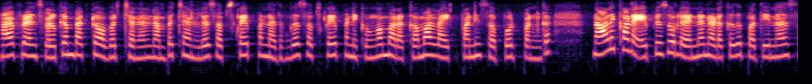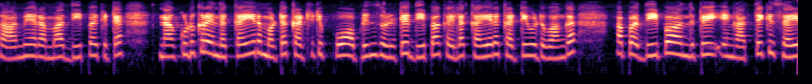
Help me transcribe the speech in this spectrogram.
Hi friends welcome back to our channel நம்ம சேனலில் சப்ஸ்கிரைப் பண்ணாதவங்க சப்ஸ்கிரைப் பண்ணிக்கோங்க. மறக்காமல் லைக் பண்ணி சப்போர்ட் பண்ணுங்கள் நாளைக்கான எபிசோடில் என்ன நடக்குது பார்த்தீங்கன்னா சாமியார் அம்மா தீபா கிட்ட நான் கொடுக்குற இந்த கயிறை மட்டும் கட்டிட்டு போ அப்படின்னு சொல்லிட்டு தீபா கையில் கயிறை கட்டி விடுவாங்க. அப்போ தீபா வந்துட்டு எங்கள் அத்தைக்கு சரி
